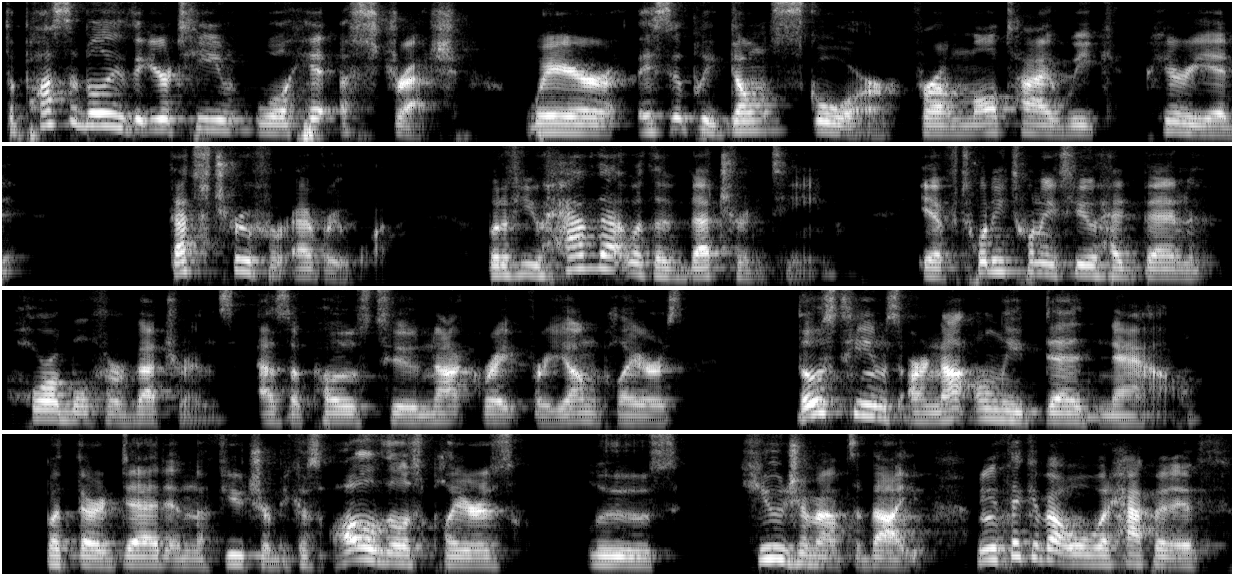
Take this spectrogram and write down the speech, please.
the possibility that your team will hit a stretch where they simply don't score for a multi week period, that's true for everyone. But if you have that with a veteran team, if 2022 had been horrible for veterans as opposed to not great for young players, those teams are not only dead now, but they're dead in the future because all of those players lose huge amounts of value. I mean, think about what would happen if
